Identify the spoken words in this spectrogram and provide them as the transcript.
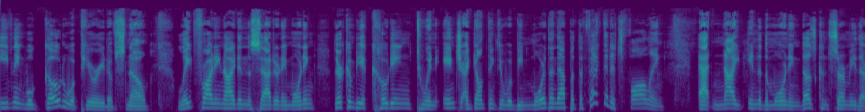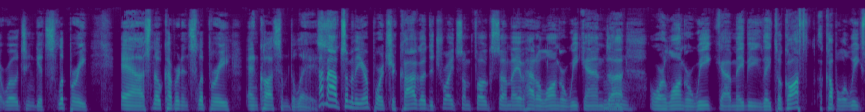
evening will go to a period of snow. Late Friday night into Saturday morning, there can be a coating to an inch. I don't think there would be more than that, but the fact that it's falling at night into the morning does concern me that roads can get slippery, uh, snow covered and slippery, and cause some delays. How about some of the airports, Chicago, Detroit? Some folks uh, may have had a longer weekend uh, Mm. or a longer week. Uh, maybe they took off a couple of weeks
